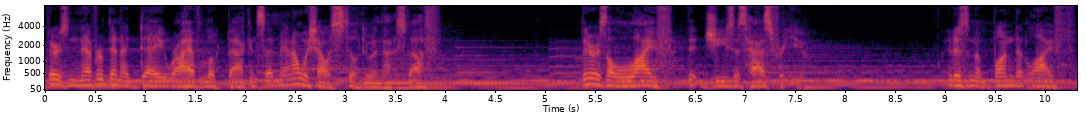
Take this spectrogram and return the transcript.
There's never been a day where I have looked back and said, Man, I wish I was still doing that stuff. There is a life that Jesus has for you. It is an abundant life,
